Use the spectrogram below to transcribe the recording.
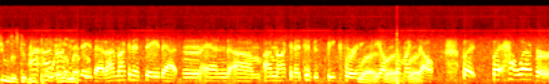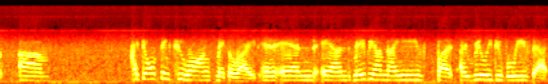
chooses to be I, poor I'm in not America. going to say that. I'm not going to say that, and, and um, I'm not going to attempt to speak for anybody Right, else right, but right. myself. But, but however, um, I don't think two wrongs make a right, and and and maybe I'm naive, but I really do believe that.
